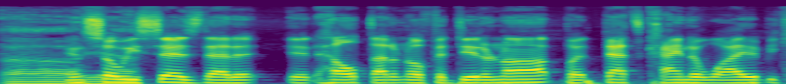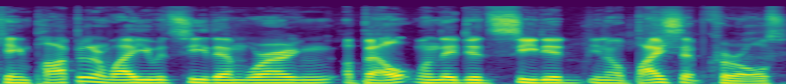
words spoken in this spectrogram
and so yeah. he says that it, it helped. I don't know if it did or not, but that's kind of why it became popular and why you would see them wearing a belt when they did seated, you know, bicep curls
